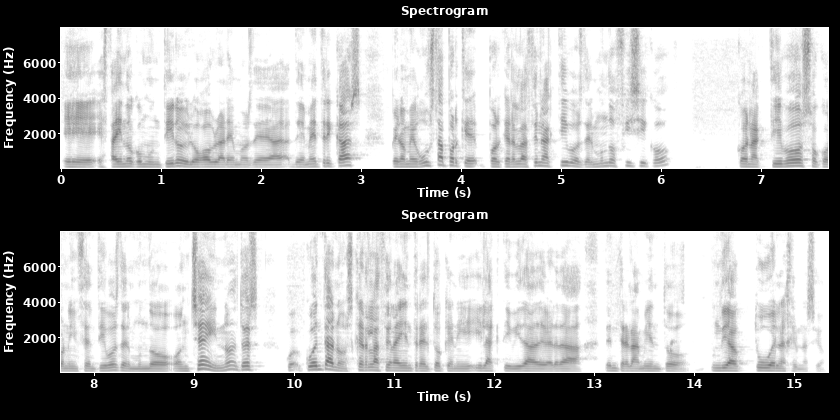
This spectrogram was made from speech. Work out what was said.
eh, está yendo como un tiro y luego hablaremos de, de métricas, pero me gusta porque, porque relaciona activos del mundo físico con activos o con incentivos del mundo on-chain, ¿no? Entonces, cu- cuéntanos qué relación hay entre el token y, la actividad de verdad de entrenamiento un día tú en el gimnasio.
